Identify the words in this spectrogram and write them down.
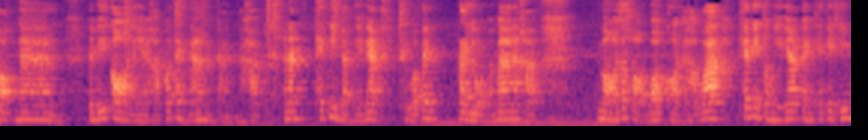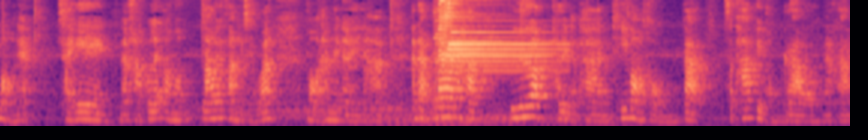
ออกงานเป็นพิธีกรอะไรเงี้ยครับก็แต่งหน้าเหมือนกันนะครับดังนั้นเทคนิคแบบนี้เนี่ยถือว่าเป็นประโยชน์มากๆนะครับ หมอจะขอบอกก่อนนะคะว่าเทคนิคตรงนี้เนี่ยเป็นเทคนิคที่หมอเนี่ยใช้เองนะคะ ก็เลยเอามาเล่าให้ฟังเฉยๆว่าหมอทำยังไงนะคะ อันดับแรกนะคะ เลือกผลิตภัณฑ์ที่เหมาะสมกับสภาพผิวของเรานะครับ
